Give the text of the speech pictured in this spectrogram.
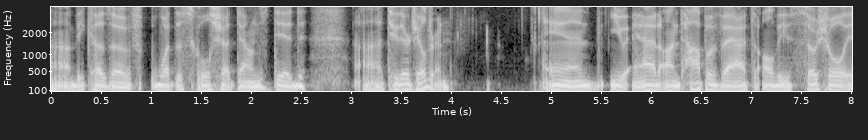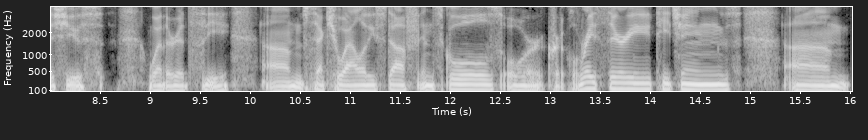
uh, because of what the school shutdowns did uh, to their children. And you add on top of that all these social issues, whether it's the um, sexuality stuff in schools or critical race theory teachings. Um,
